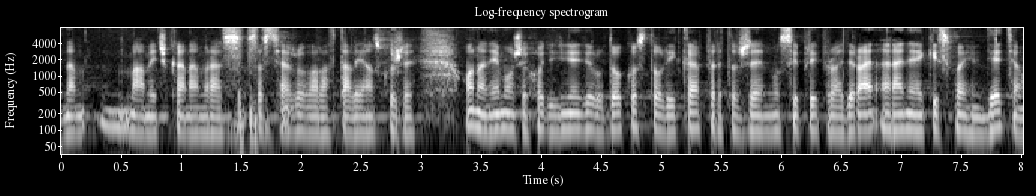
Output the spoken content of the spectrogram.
jedna mamička nám raz sa stiažovala v Taliansku, že ona nemôže chodiť v nedelu do kostolíka, pretože musí pripravať raňajky svojim deťom.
